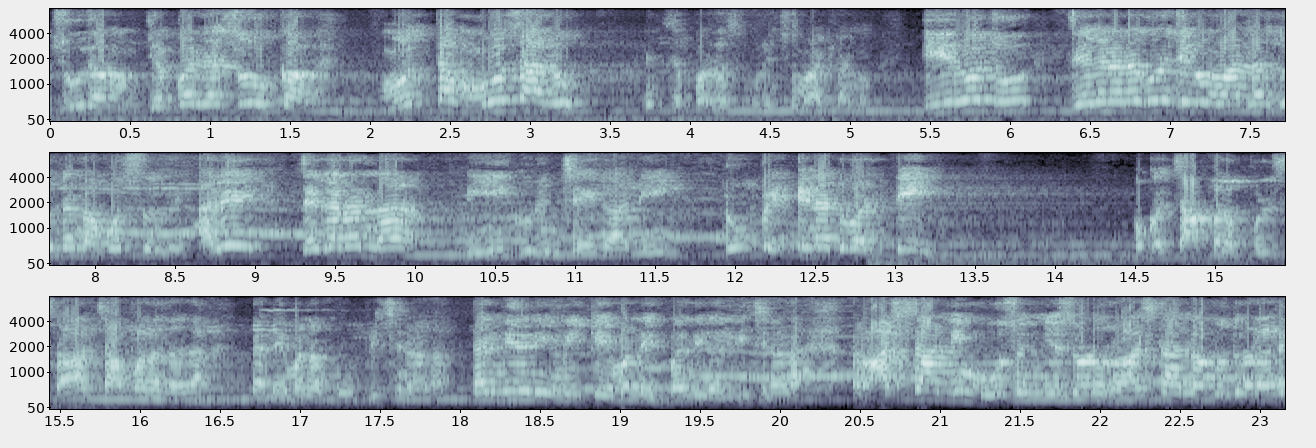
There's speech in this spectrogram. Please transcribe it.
జూదం. జబర్దస్త్ ఒక మొత్తం మోసాలు. నేను జబర్దస్త్ గురించి మాట్లాడినావు ఈ రోజు జగనన్న గురించి నువ్వు మాట్లాడుతుంటే నవ్వొస్తుంది. అరే జగనన్న నీ గురించే గాని నువ్వు పెట్టినటువంటి ఒక చేపల పులుసా చేపల కదా దాన్ని ఏమన్నా మోపించినాడా దాని మీద నీ- మీకు ఏమన్నా ఇబ్బంది కలిగించినాడా? రాష్ట్రాన్ని మోసం చేస్తున్నాడు రాష్ట్రాన్ని నమ్ముతున్నాడు అంటే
